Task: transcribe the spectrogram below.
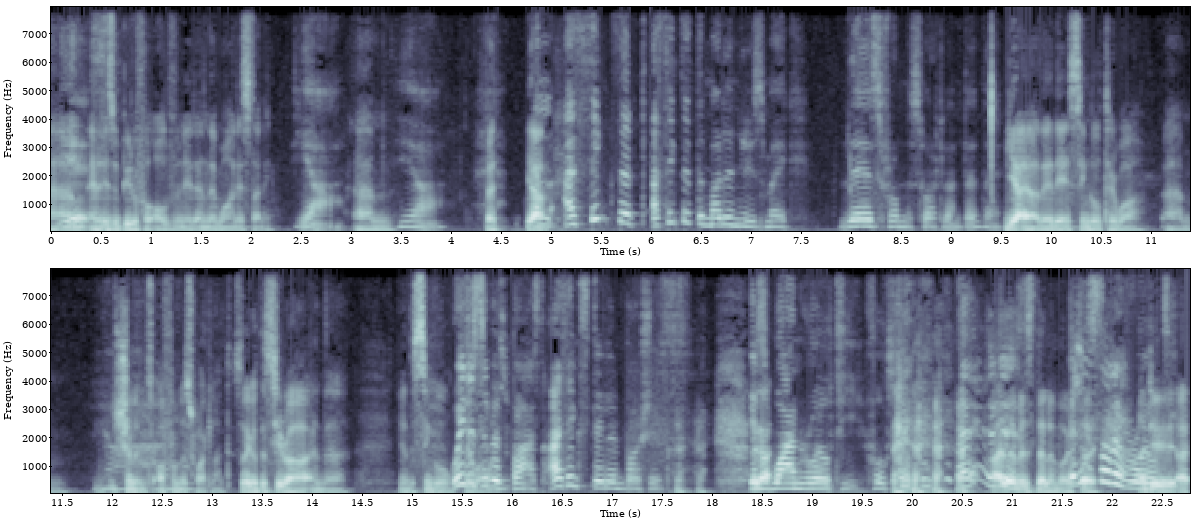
Um, Yes. And it is a beautiful old vineyard, and the wine is stunning. Yeah, Um, yeah. but yeah, And I think that I think that the Mullineux make theirs from the Swartland, don't they? yeah, yeah, they're, they're single terroir um, Yeah. Chenins off from the Swartland. So they got the Syrah and the, you know, the single. We're just a bit biased. I think Stellenbosch is, is I- wine royalty, full stop. I live in is. Stellenbosch. It is so sort of royalty. I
